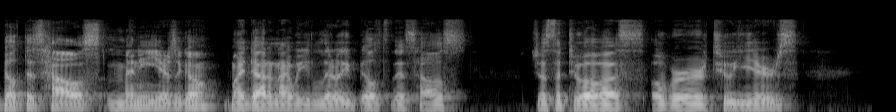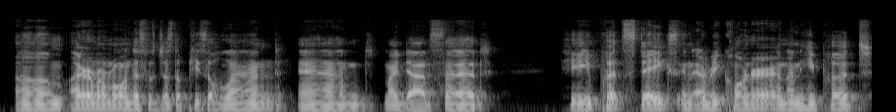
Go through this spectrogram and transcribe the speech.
built this house many years ago. My dad and I, we literally built this house, just the two of us, over two years. Um, I remember when this was just a piece of land, and my dad said he put stakes in every corner, and then he put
